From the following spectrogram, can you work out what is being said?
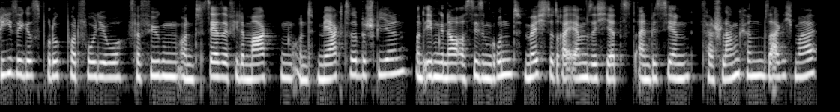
riesiges Produktportfolio verfügen und sehr, sehr viele Marken und Märkte bespielen. Und eben genau aus diesem Grund möchte 3M sich jetzt ein bisschen verschlanken, sage ich mal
